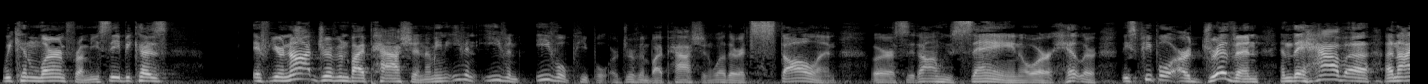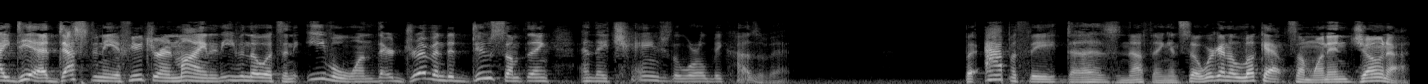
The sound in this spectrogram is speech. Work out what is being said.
we can learn from. You see, because if you're not driven by passion, I mean, even even evil people are driven by passion, whether it's Stalin or Saddam Hussein or Hitler. These people are driven and they have a, an idea, a destiny, a future in mind, and even though it's an evil one, they're driven to do something and they change the world because of it. But apathy does nothing. And so we're going to look at someone in Jonah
